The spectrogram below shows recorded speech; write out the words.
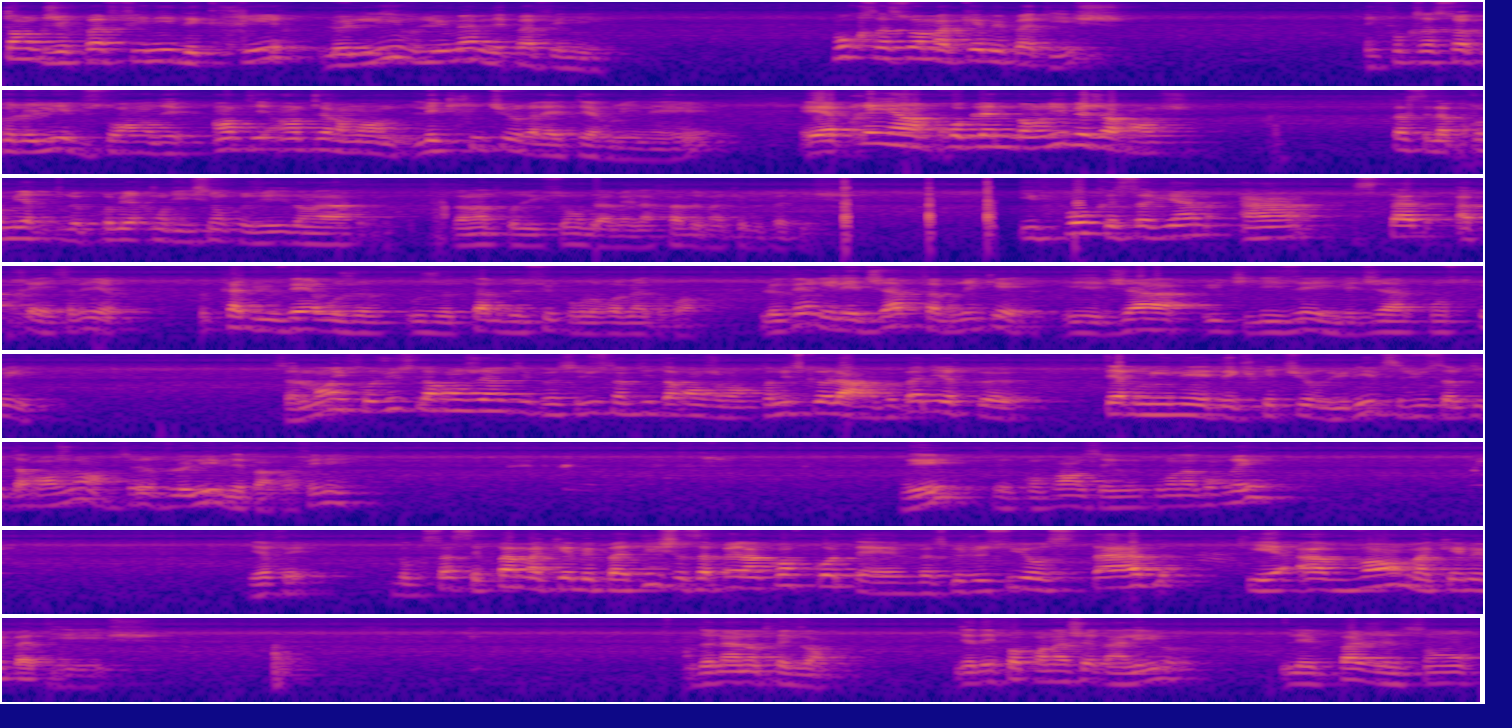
tant que je n'ai pas fini d'écrire, le livre lui-même n'est pas fini. Pour que ça soit Makeb et Patish, il faut que ce soit que le livre soit entièrement, l'écriture elle est terminée, et après il y a un problème dans le livre et j'arrange. Ça c'est la première, première condition que j'ai dit dans, la, dans l'introduction de la Melacha de Makabou Il faut que ça vienne à un stade après, ça veut dire le cas du verre où je, où je tape dessus pour le remettre droit. Le verre il est déjà fabriqué, il est déjà utilisé, il est déjà construit. Seulement il faut juste l'arranger un petit peu, c'est juste un petit arrangement. Tandis que là, on ne peut pas dire que terminer l'écriture du livre, c'est juste un petit arrangement. C'est-à-dire que le livre n'est pas encore fini. Oui Tout le monde a compris? A fait. Donc ça, c'est pas ma Patish, ça s'appelle encore Kotev, parce que je suis au stade qui est avant ma Patish. Donner un autre exemple. Il y a des fois qu'on achète un livre, les pages, elles sont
